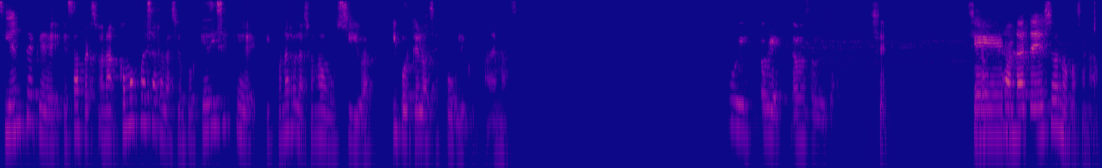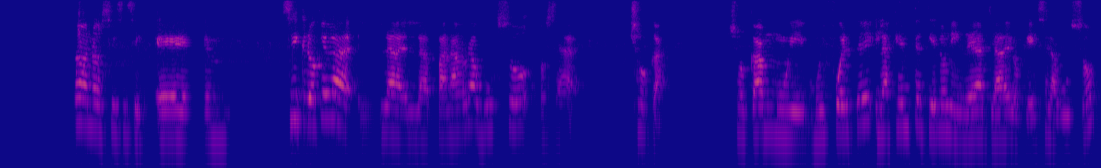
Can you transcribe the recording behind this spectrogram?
siente que esa persona, ¿cómo fue esa relación? ¿Por qué dices que, que fue una relación abusiva? ¿Y por qué lo haces público, además? Uy, ok, dame un segundito. Sí. Si no quieres eh, hablar de eso, no pasa nada. No, no, sí, sí, sí. Eh, sí, creo que la, la, la, palabra abuso, o sea, choca, choca muy, muy fuerte y la gente tiene una idea ya de lo que es el abuso.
